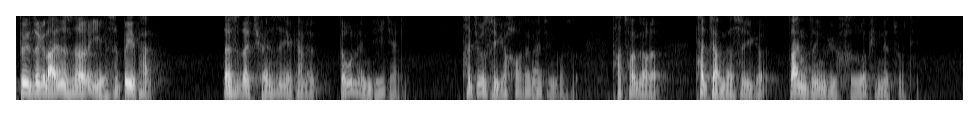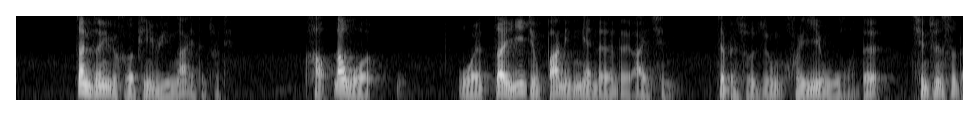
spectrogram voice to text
对这个男人说也是背叛，但是在全世界看来都能理解了。他就是一个好的爱情故事，他创造了，他讲的是一个战争与和平的主题，战争与和平与爱的主题。好，那我我在一九八零年的的爱情。这本书中回忆我的青春时代。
